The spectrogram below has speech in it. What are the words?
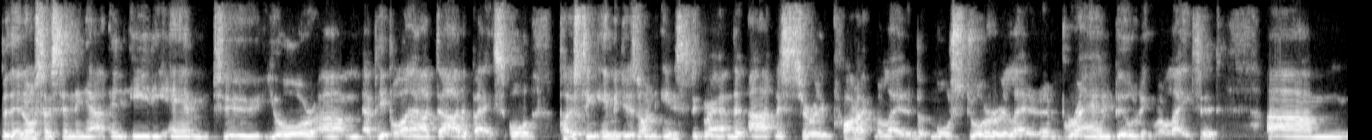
But then also sending out an EDM to your um, uh, people in our database, or posting images on Instagram that aren't necessarily product related, but more story related and brand building related. Um,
